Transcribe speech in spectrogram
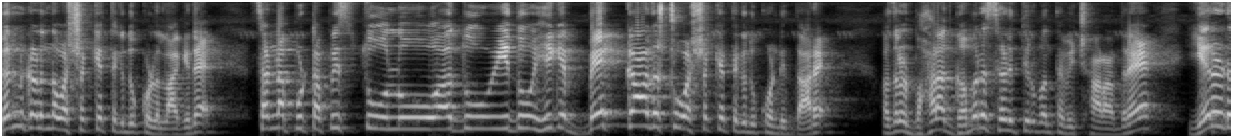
ಗನ್ಗಳನ್ನು ವಶಕ್ಕೆ ತೆಗೆದುಕೊಳ್ಳಲಾಗಿದೆ. ಸಣ್ಣ ಪುಟ್ಟ ಪಿಸ್ತೂಲು, ಅದು ಇದು ಹೀಗೆ ಬೇಕಾದಷ್ಟು ವಶಕ್ಕೆ ತೆಗೆದುಕೊಂಡಿದ್ದಾರೆ. ಅದರಲ್ಲಿ ಬಹಳ ಗಮನ ಸೆಳೆತಿರುವಂತಹ ವಿಚಾರ ಅಂದ್ರೆ ಎರಡು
